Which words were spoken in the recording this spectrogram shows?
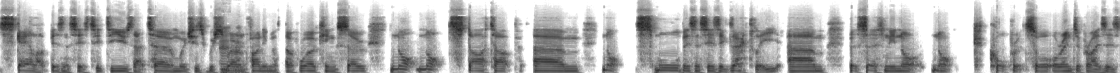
scale up businesses, to, to use that term, which is which is mm-hmm. where I'm finding myself working. So not not startup, um, not small businesses exactly, um, but certainly not not corporates or, or, enterprises.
